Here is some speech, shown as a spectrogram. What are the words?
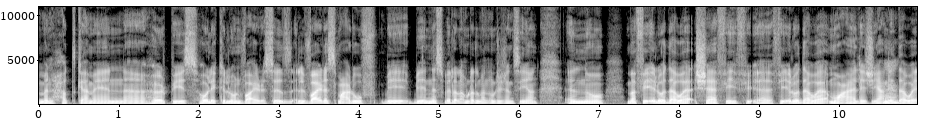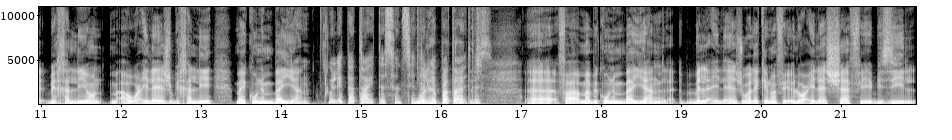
بنحط كمان هيربيس هول كلهم viruses الفيروس معروف بالنسبة للأمراض المنقولة جنسيا إنه ما في له دواء شافي في, آه، في له دواء معالج. يعني م. دواء بخليهم أو علاج بخليه ما يكون مبين. وال hepatitis وال hepatitis آه، فما بيكون مبين بالعلاج ولكن ما في له علاج شافي بيزيل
